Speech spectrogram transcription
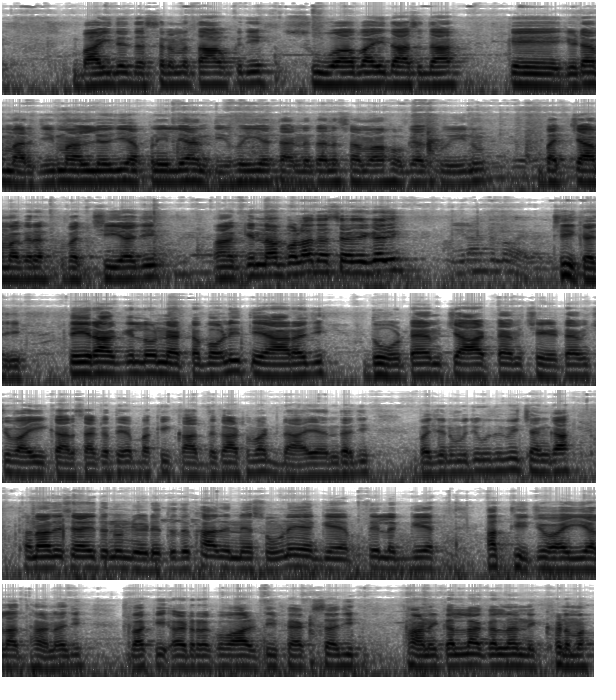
ਬਾਈ ਦੇ ਦੱਸਣ ਮੁਤਾਬਕ ਜੀ ਸੂਆ ਬਾਈ ਦੱਸਦਾ ਕਿ ਜਿਹੜਾ ਮਰਜ਼ੀ ਮੰਨ ਲਿਓ ਜੀ ਆਪਣੀ ਲਿਆਂਦੀ ਹੋਈ ਹੈ ਤਿੰਨ ਤਿੰਨ ਸਮਾਂ ਹੋ ਗਿਆ ਸੂਈ ਨੂੰ ਬੱਚਾ ਮਗਰ ਵੱਛੀ ਆ ਜੀ ਹਾਂ ਕਿੰਨਾ ਬੋਲਾ ਦੱਸਿਆ ਸੀਗਾ ਜੀ? 13 ਕਿਲੋ ਹੈਗਾ ਜੀ। ਠੀਕ ਹੈ ਜੀ। 13 ਕਿਲੋ ਨੈਟ ਬੋਲੀ ਤਿਆਰ ਹੈ ਜੀ। ਦੋ ਟਾਈਮ ਚਾਰ ਟਾਈਮ 6 ਟਾਈਮ ਚਵਾਈ ਕਰ ਸਕਦੇ ਆ। ਬਾਕੀ ਕੱਦ ਕਾਠ ਵੱਡਾ ਆ ਜਾਂਦਾ ਜੀ। ਵਜਨ ਵਜੂਦ ਵੀ ਚੰਗਾ। ਥਣਾ ਦੇ ਸਾਈਜ਼ ਤੁਹਾਨੂੰ ਨੇੜੇ ਤੋਂ ਦਿਖਾ ਦਿੰਨੇ ਆ। ਸੋਹਣੇ ਆ ਗੈਪ ਤੇ ਲੱਗੇ ਆ। ਹੱਥੀ ਚਵਾਈ ਵਾਲਾ ਥਾਣਾ ਜੀ। ਬਾਕੀ ਆਰਡਰ ਕੁਆਲਿਟੀ ਫੈਕਸ ਆ ਜੀ। ਥਾਣੇ ਕੱਲਾ ਕੱਲਾ ਨਿਖੜਵਾ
